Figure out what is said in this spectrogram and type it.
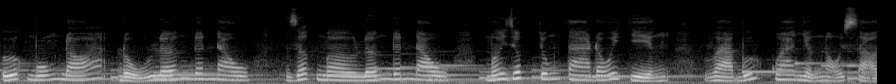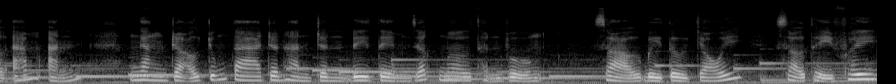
Ước muốn đó đủ lớn đến đâu, giấc mơ lớn đến đâu mới giúp chúng ta đối diện và bước qua những nỗi sợ ám ảnh, ngăn trở chúng ta trên hành trình đi tìm giấc mơ thịnh vượng. Sợ bị từ chối, sợ thị phi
